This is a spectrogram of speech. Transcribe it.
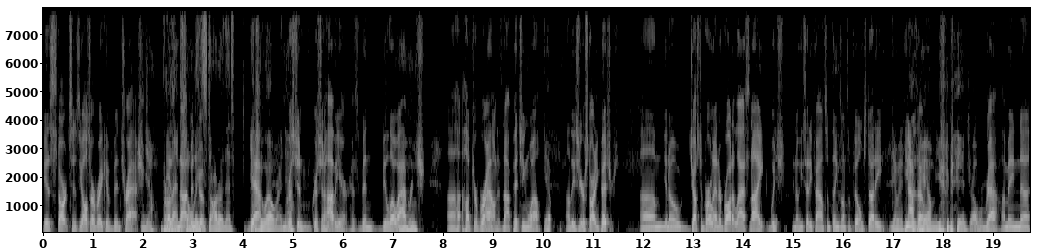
his starts since the All Star break have been trash. yeah, Verlander's the only starter that's pitching well right now. Christian Cristian Javier has been below average. Uh, Hunter Brown is not pitching well. Mm-hmm. Yep. Uh, these are your starting pitchers. Um, you know, Justin Verlander brought it last night, which you know he said he found some things on some film study. yeah, but if He not was, for um, him, you'd be in trouble. yeah, I mean, uh,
